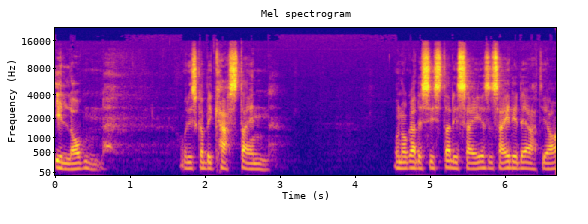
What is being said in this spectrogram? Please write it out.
ildovnen, og de skal bli kasta inn. Og noe av det siste de sier, så sier de det at ja,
